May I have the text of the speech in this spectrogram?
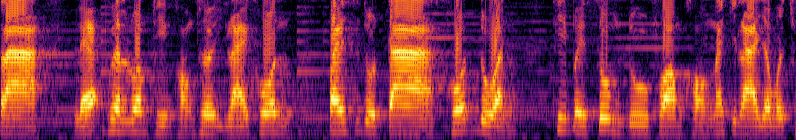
ตรา และเพื่อนร่วมทีมของเธออีกหลายคน ไปสะดุดตาโค้ดด่วนที่ไปซุ่มดูฟอร์มของนักกีฬาเยาวช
